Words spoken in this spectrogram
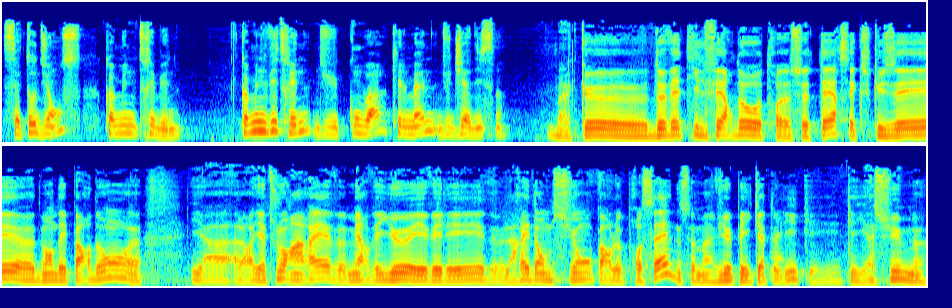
cette audience, comme une tribune, comme une vitrine du combat qu'il mène du djihadisme. Bah, que devait-il faire d'autre? Se taire, s'excuser, euh, demander pardon? Il y, a, alors, il y a toujours un rêve merveilleux et évelé de la rédemption par le procès. Nous sommes un vieux pays catholique et, qui assume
